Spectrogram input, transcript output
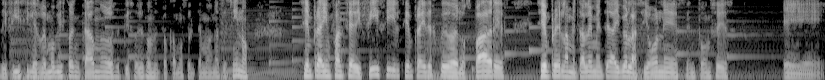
difíciles, lo hemos visto en cada uno de los episodios donde tocamos el tema de un asesino. Siempre hay infancia difícil, siempre hay descuido de los padres, siempre lamentablemente hay violaciones, entonces, eh,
